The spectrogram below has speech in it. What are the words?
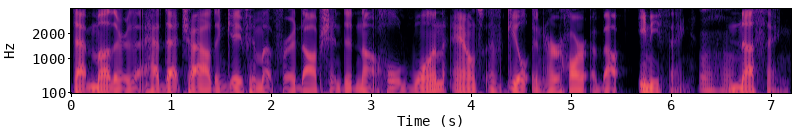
That mother that had that child and gave him up for adoption did not hold one ounce of guilt in her heart about anything. Nothing.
